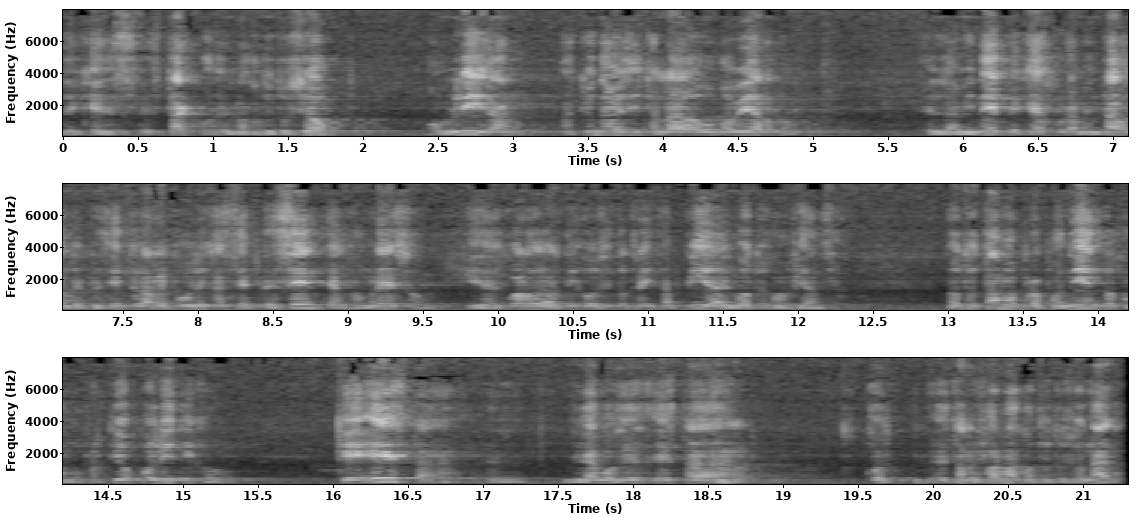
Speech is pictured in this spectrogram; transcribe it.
de que está, la Constitución obliga a que una vez instalado un gobierno, el gabinete que ha juramentado ante el presidente de la República se presente al Congreso y de acuerdo al artículo 130 pida el voto de confianza. Nosotros estamos proponiendo como partido político que esta, digamos, esta, esta reforma constitucional,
